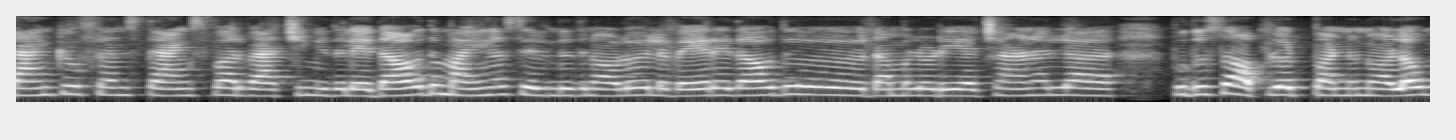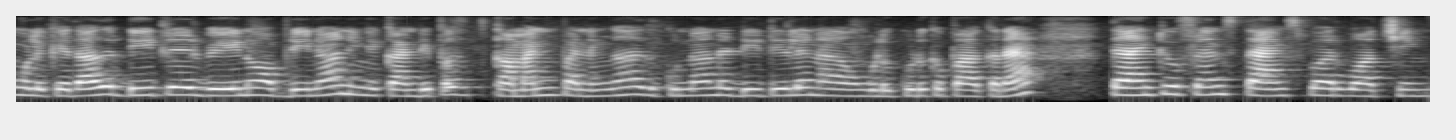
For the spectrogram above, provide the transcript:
தேங்க்யூ ஃப்ரெண்ட்ஸ் தேங்க்ஸ் ஃபார் வாட்சிங் இதில் ஏதாவது மைனஸ் இருந்ததுனாலோ இல்லை வேறு ஏதாவது நம்மளுடைய சேனலில் புதுசாக அப்லோட் பண்ணணுனாலோ உங்களுக்கு ஏதாவது டீட்டெயில் வேணும் அப்படின்னா நீங்கள் கண்டிப்பாக கமெண்ட் பண்ணுங்கள் அதுக்குண்டான டீட்டெயிலை நான் உங்களுக்கு கொடுக்க பார்க்குறேன் தேங்க்யூ ஃப்ரெண்ட்ஸ் தேங்க்ஸ் ஃபார் வாட்சிங்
